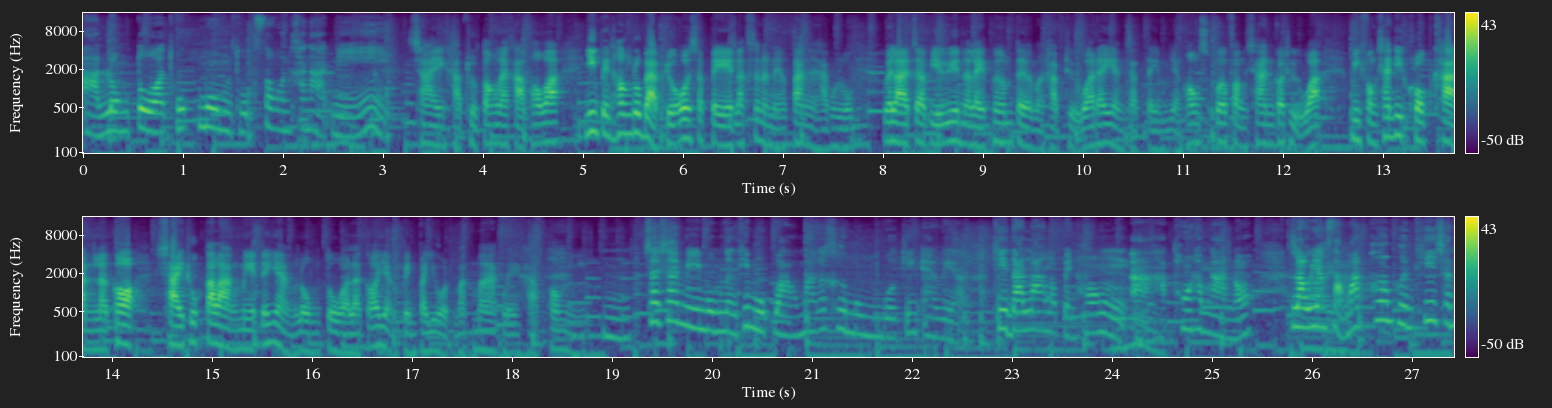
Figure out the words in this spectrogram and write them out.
อ่าลงตัวทุกมุมทุกโซนขนาดนี้ ใช่ครับ ถูกต้องแล้วครับ เพราะว่ายิ่งเป็นห้องรูปแบบ Duo Space ลักษณะแนวตั้งนะครับคุณมุกเวลาจะ build in อะไรเพิ่มเติมอะครับถือว่าได้อย่างจัดเต็มอย่างห้อง Super Function ก็ถือว่ามีฟังก์ชันที่ครบครัน แล้วก็ใช้ทุกตารางเมตรได้อย่างลงตัว แล้วก็อย่างเป็นประโยชน์มาก ๆเลยครับ ห้องนี้อืมใช่ใช่มีมุมหนึ่งที่มุกว้าวมากก็คือมุม working area ที่ด้านล่างเราเป็นห้องอ่าห้องทำงานเนาะเรายังสามารถเพิ่มพื้นที่ชั้น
